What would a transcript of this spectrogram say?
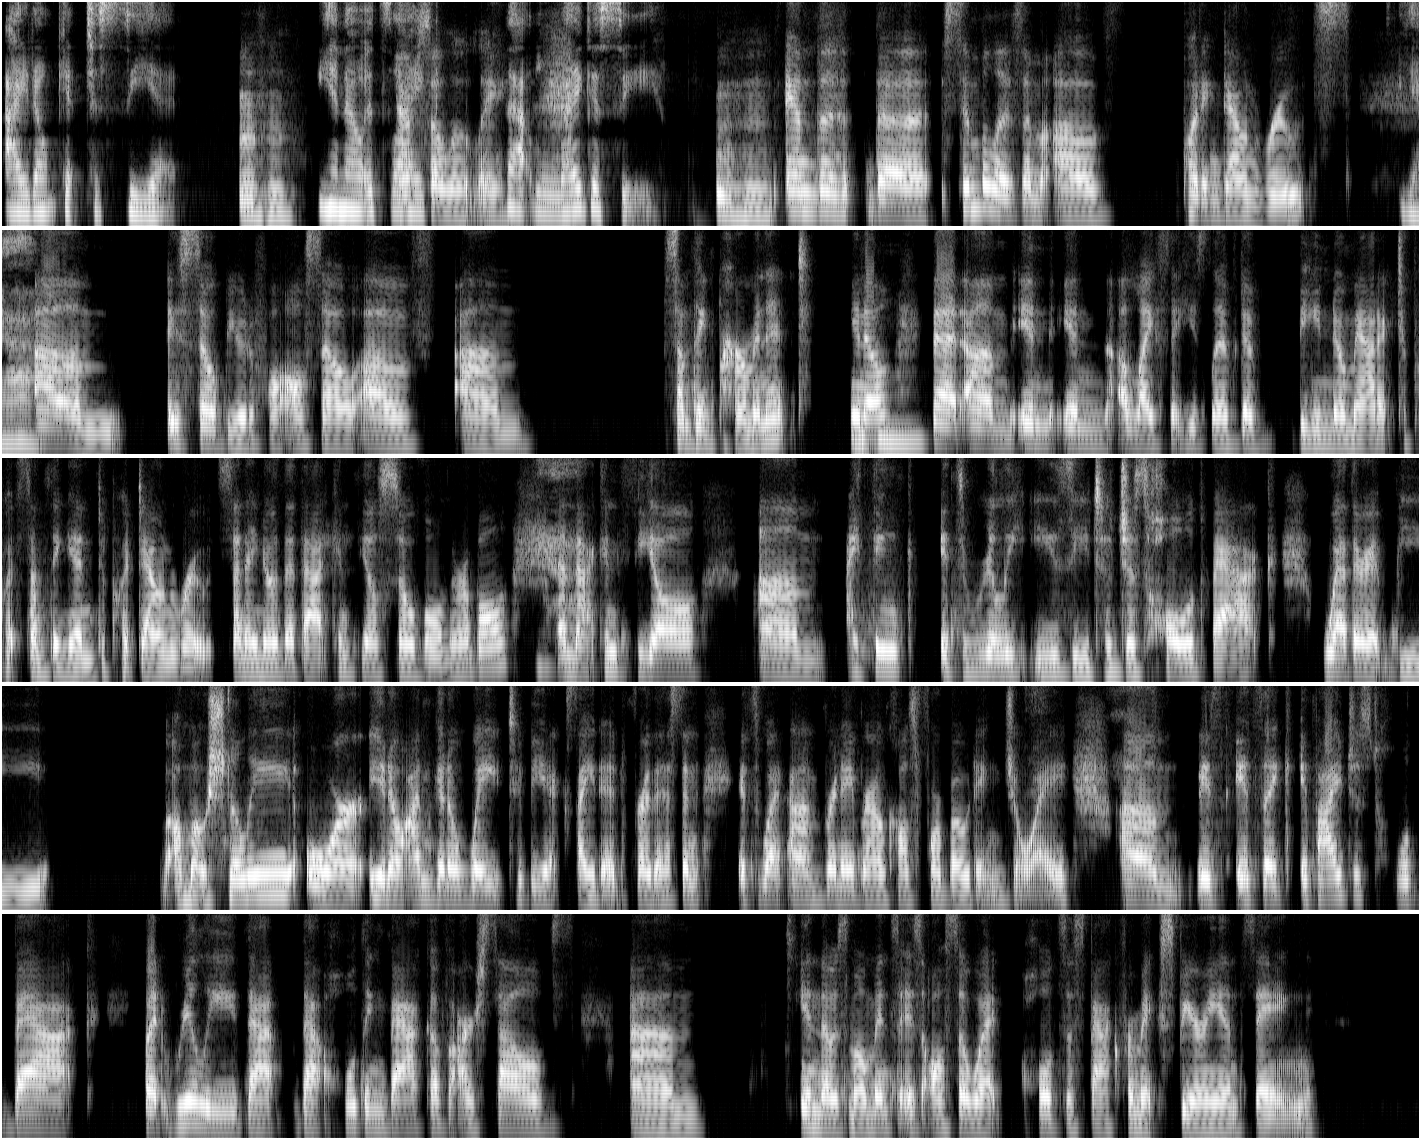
I don't get to see it. Mm-hmm. You know, it's like absolutely that legacy. Mm-hmm. And the the symbolism of putting down roots, yeah, um, is so beautiful. Also, of um, something permanent you know mm-hmm. that um in in a life that he's lived of being nomadic to put something in to put down roots and i know that that can feel so vulnerable yeah. and that can feel um, i think it's really easy to just hold back whether it be emotionally or you know i'm going to wait to be excited for this and it's what um, brene brown calls foreboding joy um, is it's like if i just hold back but really that that holding back of ourselves um, in those moments is also what holds us back from experiencing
